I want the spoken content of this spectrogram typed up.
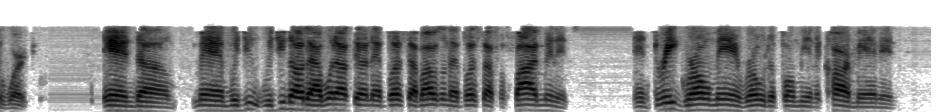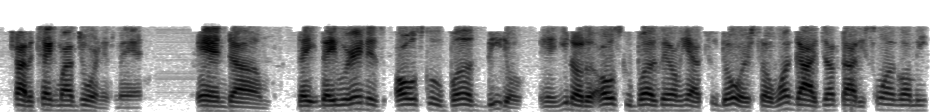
to work. And um, man, would you would you know that I went out there on that bus stop? I was on that bus stop for five minutes, and three grown men rode up on me in the car, man, and tried to take my Jordans, man. And um, they they were in this old school Bug Beetle, and you know the old school Bugs they only have two doors. So one guy jumped out, he swung on me.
